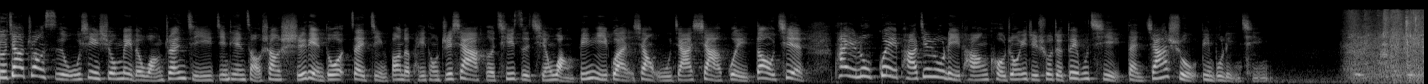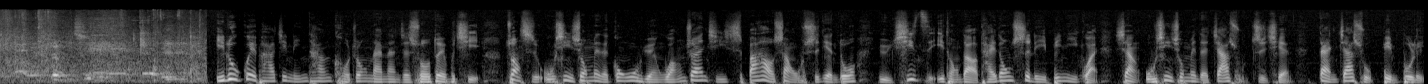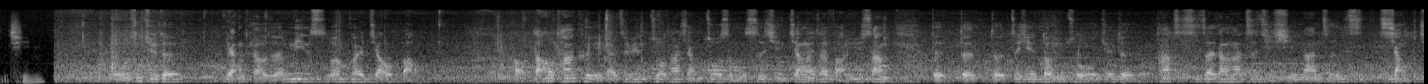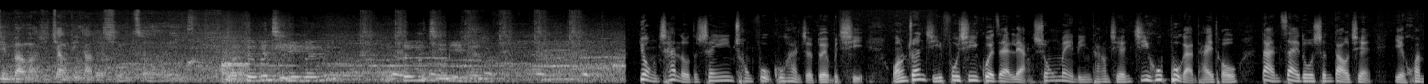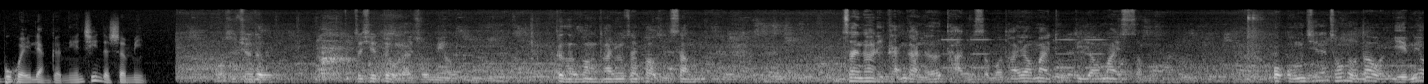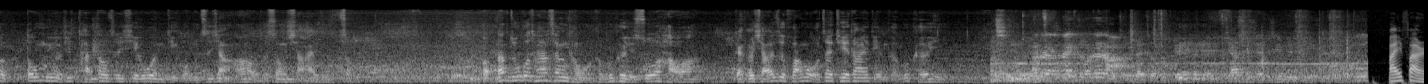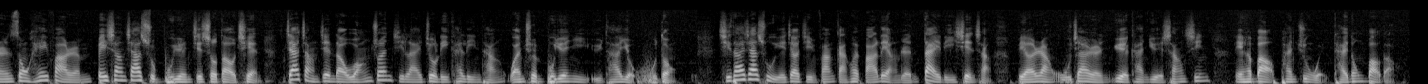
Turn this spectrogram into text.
酒驾撞死吴姓兄妹的王专吉，今天早上十点多，在警方的陪同之下，和妻子前往殡仪馆向吴家下跪道歉。他一路跪爬进入礼堂，口中一直说着对不起，但家属并不领情。一路跪爬进灵堂，口中喃喃着说对不起。撞死吴姓兄妹的公务员王专吉，十八号上午十点多，与妻子一同到台东市立殡仪馆向吴姓兄妹的家属致歉，但家属并不领情。我是觉得两条人命十万块交保，好，然后他可以来这边做他想做什么事情，将来在法律上的的的这些动作，我觉得他只是在让他自己心安，只是想尽办法去降低他的刑责而已。我对不起你们，对不起你们。用颤抖的声音重复哭喊着对不起。王专辑夫妻跪在两兄妹灵堂前，几乎不敢抬头，但再多声道歉也换不回两个年轻的生命。我是觉得这些对我来说没有意义，更何况他又在报纸上在那里侃侃而谈什么，他要卖土地要卖什么。我我们今天从头到尾也没有都没有去谈到这些问题，我们只想好好的送小孩子走。好，那如果他这样谈，我可不可以说好啊？两个小孩子还我，我再贴他一点，可不可以？白发人送黑发人，悲伤家属不愿接受道歉。家长见到王专辑来就离开灵堂，完全不愿意与他有互动。其他家属也叫警方赶快把两人带离现场，不要让吴家人越看越伤心。联合报潘俊伟台东报道。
